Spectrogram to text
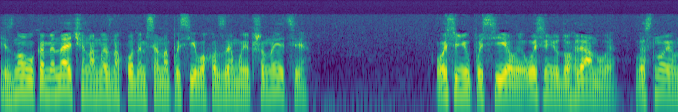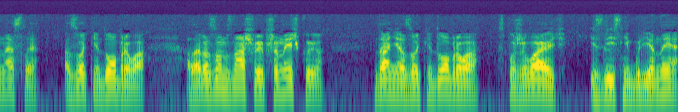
І знову Кам'янеччина. Ми знаходимося на посівах озимої пшениці. Осінню посіяли, осінню доглянули, весною внесли азотні добрива. Але разом з нашою пшеничкою дані азотні добрива споживають і злісні бур'яни,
